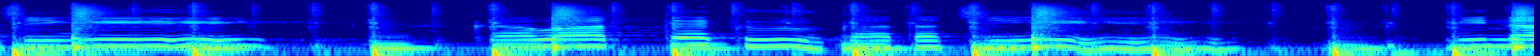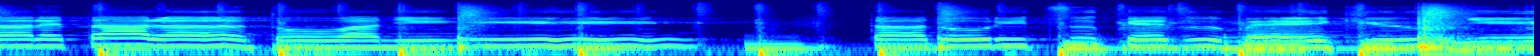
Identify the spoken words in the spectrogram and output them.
じ変わってく形見慣れたら永遠にたどり着けず迷宮に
